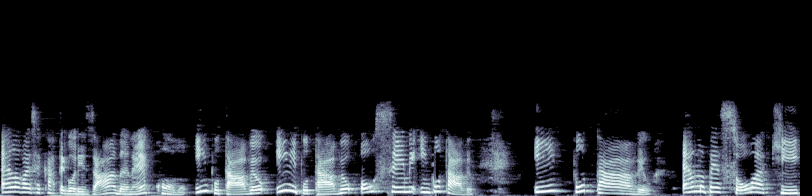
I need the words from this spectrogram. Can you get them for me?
ela vai ser categorizada né, como imputável, inimputável ou semi-imputável. Imputável é uma pessoa que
